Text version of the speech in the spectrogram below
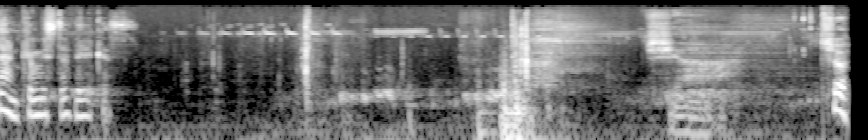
Danke, Mr. Wilkes. Tja,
